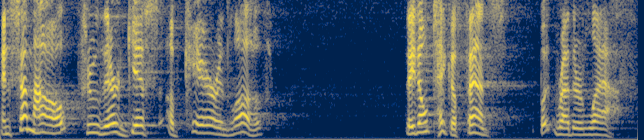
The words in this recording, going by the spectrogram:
And somehow, through their gifts of care and love, they don't take offense, but rather laugh.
